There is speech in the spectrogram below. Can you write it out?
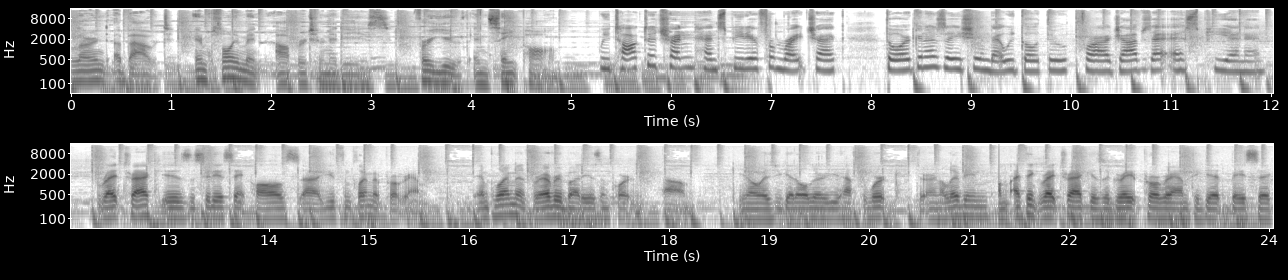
learned about employment opportunities for youth in St. Paul. We talked to Trenton Henspeter from Right Track, the organization that we go through for our jobs at SPNN. Right Track is the City of St. Paul's uh, youth employment program. Employment for everybody is important. Um, you know, as you get older, you have to work to earn a living. Um, I think Right Track is a great program to get basic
